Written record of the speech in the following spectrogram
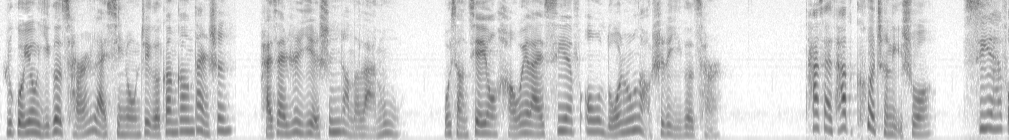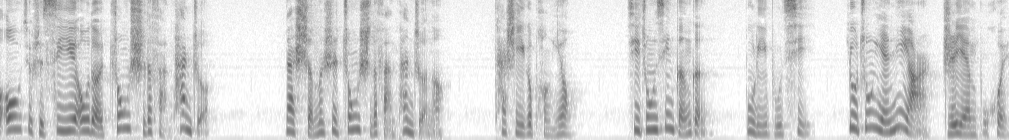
如果用一个词儿来形容这个刚刚诞生、还在日夜生长的栏目，我想借用好未来 CFO 罗荣老师的一个词儿，他在他的课程里说。CFO 就是 CEO 的忠实的反叛者。那什么是忠实的反叛者呢？他是一个朋友，既忠心耿耿、不离不弃，又忠言逆耳、直言不讳。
